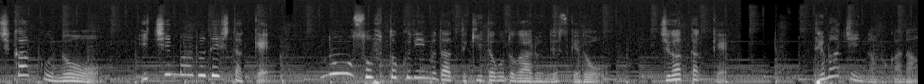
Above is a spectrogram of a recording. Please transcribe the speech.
近くの10でしたっけ？のソフトクリームだって聞いたことがあるんですけど違ったっけ？手間賃なのかな？っ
